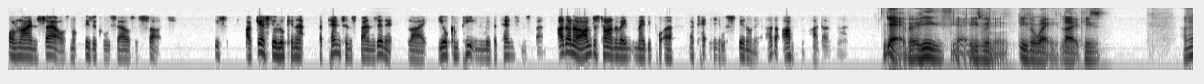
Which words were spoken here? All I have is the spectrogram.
online sales, not physical sales as such. It's, I guess you're looking at attention spans in it. Like you're competing with attention span. I don't know. I'm just trying to may- maybe put a, a technical spin on it. I don't, I, I don't know. Yeah, but he's yeah he's winning either way. Like he's. I don't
